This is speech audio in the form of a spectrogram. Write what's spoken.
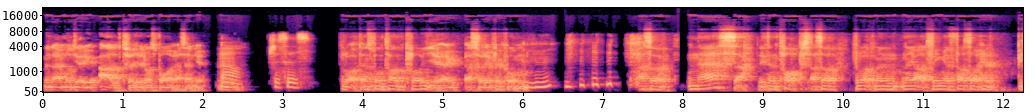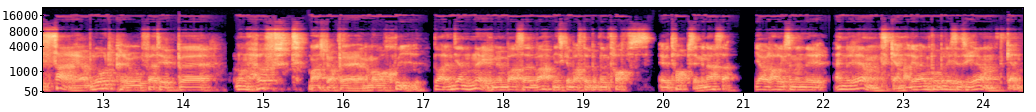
Men däremot gör det ju allt för hur de spårar sen ju. Mm. Ja, precis. Förlåt, en spontan plojig alltså reflektion. Mm -hmm. alltså näsa, liten tops. Alltså förlåt men när jag tvingades ta så helt bisarra blodprov för typ eh, någon höft man skulle operera när man var sju. Då hade inte jag nöjt mig med bara säga va? Ni ska bara stoppa upp en tofs, eh, tops i min näsa. Jag vill ha liksom en, en röntgen. Hade jag en populistisk röntgen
